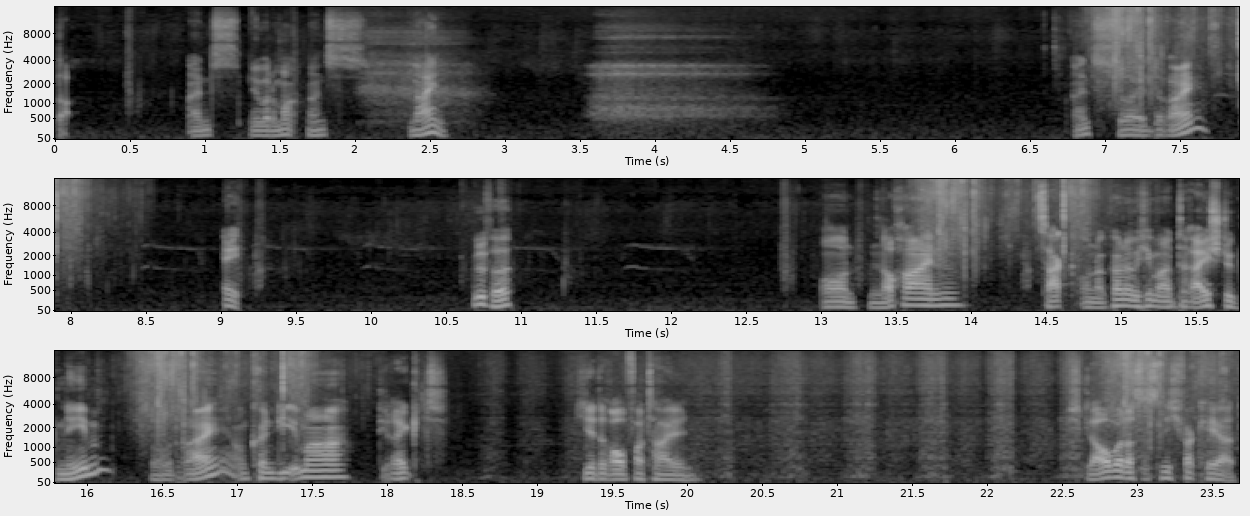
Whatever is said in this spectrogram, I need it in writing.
Da. Eins, ne, warte mal, eins. Nein. Eins, zwei, drei. Ey. Hilfe. Und noch einen. Zack. Und dann können wir nämlich immer drei Stück nehmen. So, drei. Und können die immer direkt hier drauf verteilen. Ich glaube, das ist nicht verkehrt.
